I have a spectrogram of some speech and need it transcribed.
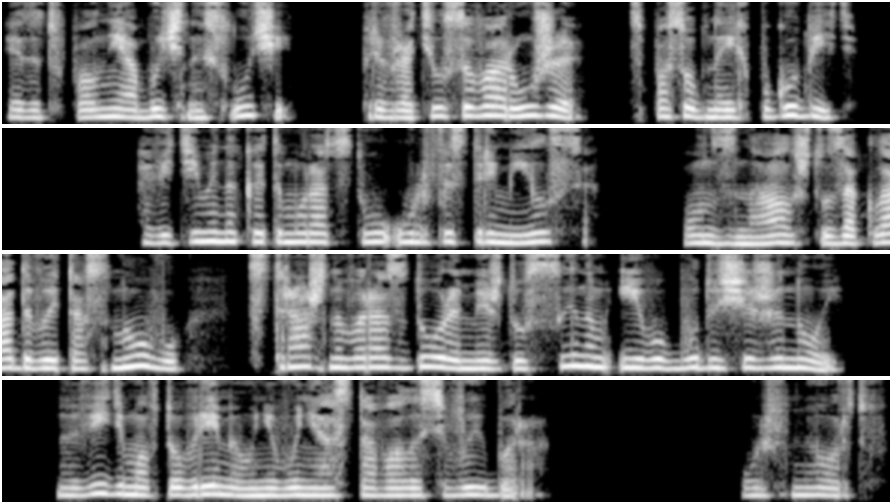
этот вполне обычный случай превратился в оружие, способное их погубить. А ведь именно к этому родству Ульф и стремился. Он знал, что закладывает основу страшного раздора между сыном и его будущей женой, но, видимо, в то время у него не оставалось выбора. Ульф мертв,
